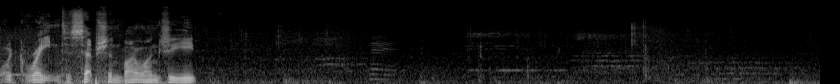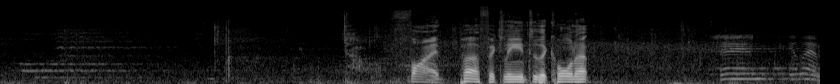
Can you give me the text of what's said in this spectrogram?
What a great interception by Wang Zhiyi. Fired perfectly into the corner. 10, 11.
